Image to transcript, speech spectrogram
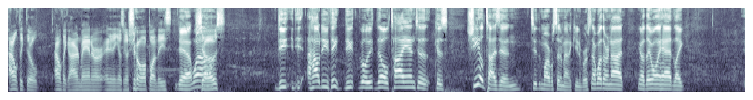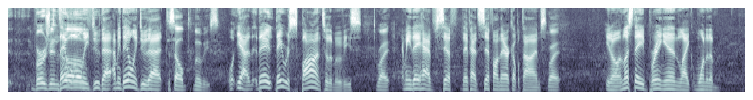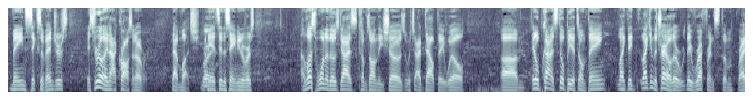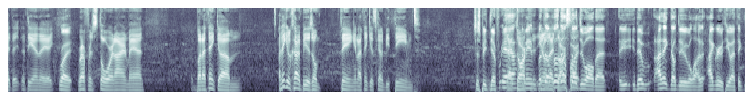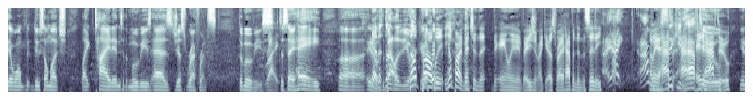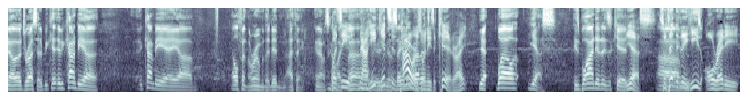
I don't think they'll, I don't think Iron Man or anything else is going to show up on these Yeah. Well, shows. Do you, how do you think do you, well, they'll tie into because Shield ties in to the Marvel Cinematic Universe now? Whether or not you know they only had like versions. They will only do that. I mean, they only do that. to sell movies, Well, yeah, they they respond to the movies. right? I mean, they have Sif. They've had Sif on there a couple times. Right. You know, unless they bring in like one of the main six Avengers, it's really not crossing over that much. I mean, it's in the same universe. Unless one of those guys comes on these shows, which I doubt they will, um, it'll kind of still be its own thing. Like they, like in the trailer, they they referenced them right they, at the end. They Right. referenced Thor and Iron Man, but I think um, I think it'll kind of be his own thing, and I think it's going to be themed. Just be different. Yeah, dark- I mean, you but know, they'll, they'll still do all that. I think they'll do a lot. I agree with you. I think they won't do so much like tie it into the movies as just reference the movies, Right. To say, hey, uh, you know, th- the Ballad of New York. They'll probably he'll probably mention the the alien invasion. I guess right happened in the city. I, I, I would mean, it think hap- you'd ha- have to, have to. you know, address it. It'd, be, it'd kind of be a, it kind of be a uh, elephant in the room if they didn't. I think, you know, it's But like, see, uh, now he gets his powers when he's a kid, right? yeah. Well, yes, he's blinded as a kid. Yes. So Um, technically, he's already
